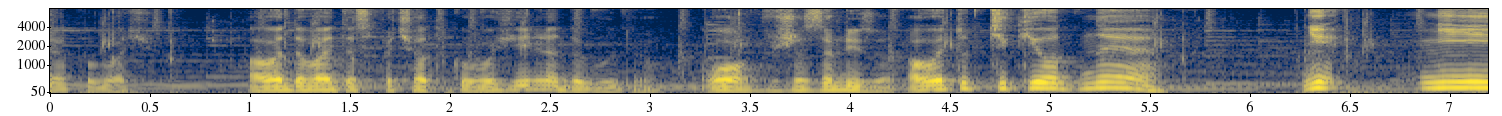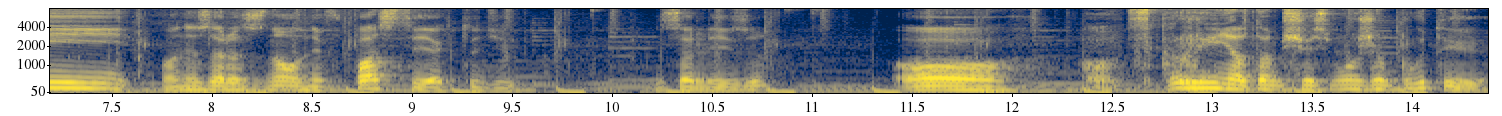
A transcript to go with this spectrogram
я побачив. Але давайте спочатку вугілля добудемо. О, вже залізо. Але тут тільки одне. Ні. Ні. Вони зараз знову не впасти, як тоді. Залізо. О, скриня, там щось може бути.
